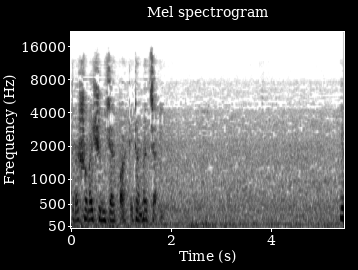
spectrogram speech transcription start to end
তারা সবাই সুবিচার পাক এটা আমরা চাই We.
